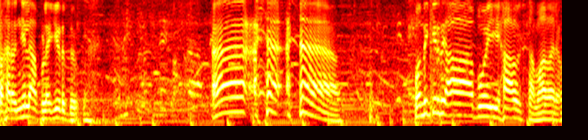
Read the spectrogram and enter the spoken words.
പറഞ്ഞില്ല അപ്പളേക്ക് എടുത്തു. ഒന്നിക്കരുത് ആ പോയി. ആ സമാധാനം.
